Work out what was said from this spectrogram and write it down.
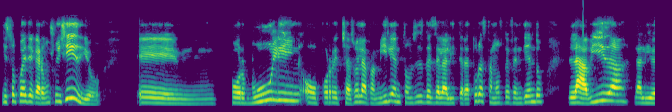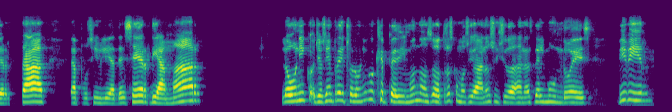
y esto puede llegar a un suicidio em, por bullying o por rechazo de la familia. Entonces, desde la literatura estamos defendiendo la vida, la libertad, la posibilidad de ser, de amar. Lo único, yo siempre he dicho, lo único que pedimos nosotros como ciudadanos y ciudadanas del mundo es vivir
